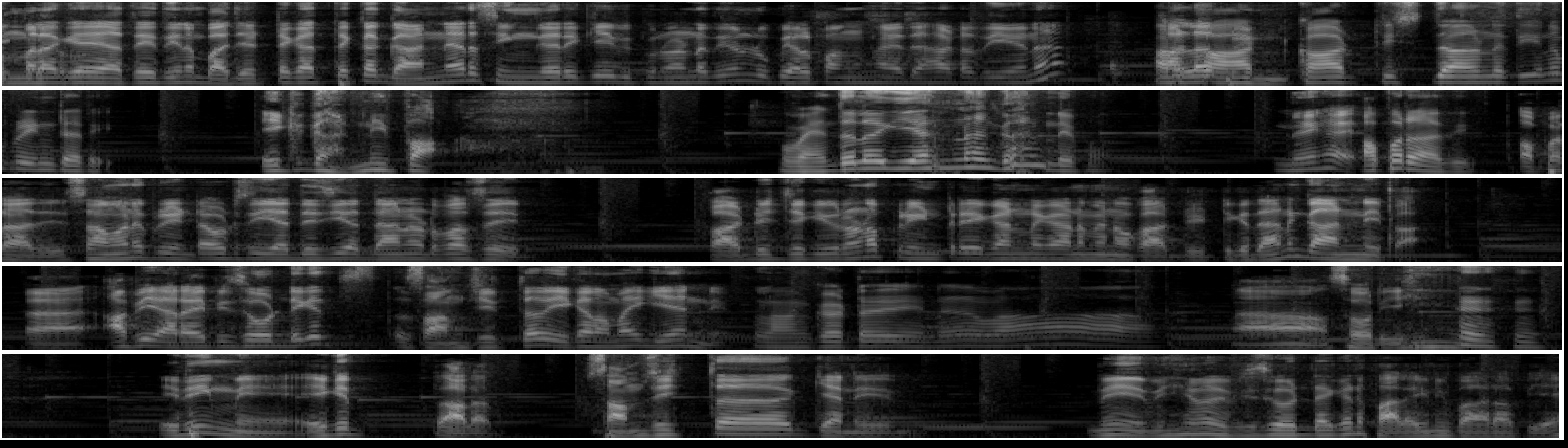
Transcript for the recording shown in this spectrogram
අම්මලගේ ඇත තින බජට්ගත් එක ගන්නර සිංගරක විකුණන්න තියෙන රුපියල් පහද හට තියෙන අල කාටිස් දාන්න තියෙන පින්ටරේ ඒක ගන්න එපා. වැඳල කියන්න ගන්න එපා. මේ අපරාදි අපරාද සමන පින්ටවට් සිය දෙසිය දන්නට පසේ කාඩිච කිවරන පින්ටේ ගන්න ගන්න මෙන කාඩිටි දන්න ගන්න එපා අපි අර පිසෝඩ් එක සංචිත්තව එක ළමයි කියන්නේ. ලංකට එනවා. සොරී ඉතින් මේ ඒක අර සම්සිිත්ත ගැන මේ මෙහම විසෝඩ්ඩකට පලනි පාරපිය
